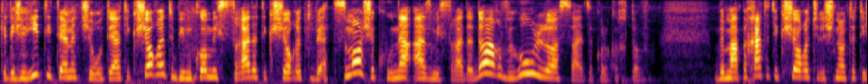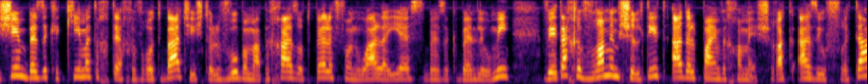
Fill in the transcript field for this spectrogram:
כדי שהיא תיתן את שירותי התקשורת במקום משרד התקשורת בעצמו, שכונה אז משרד הדואר, והוא לא עשה את זה כל כך טוב. במהפכת התקשורת של שנות ה-90, בזק הקימה תחתיה חברות בת שהשתלבו במהפכה הזאת, פלאפון, וואלה, יס, בזק בינלאומי, והיא הייתה חברה ממשלתית עד 2005. רק אז היא הופרטה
